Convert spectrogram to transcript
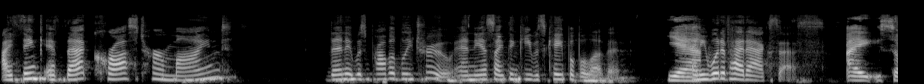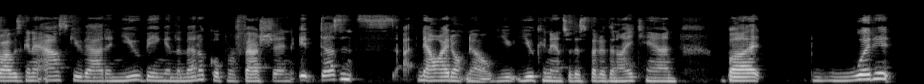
I think if that crossed her mind, then it was probably true. And yes, I think he was capable of it. Yeah. And he would have had access. I so I was going to ask you that and you being in the medical profession it doesn't now I don't know you you can answer this better than I can but would it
